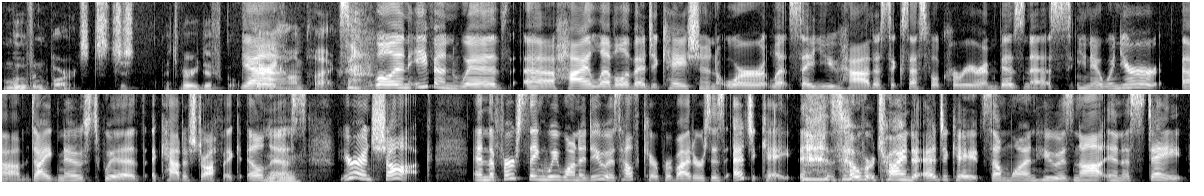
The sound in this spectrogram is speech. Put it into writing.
moving parts. It's just It's very difficult. Yeah. Very complex. Well, and even with a high level of education, or let's say you had a successful career in business, you know, when you're um, diagnosed with a catastrophic illness, you're in shock. And the first thing we want to do as healthcare providers is educate. so we're trying to educate someone who is not in a state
